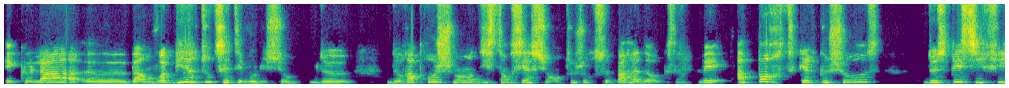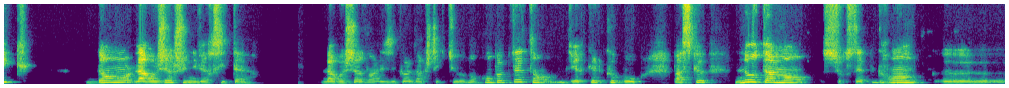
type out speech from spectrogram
Et que là, euh, ben on voit bien toute cette évolution de, de rapprochement, distanciation, toujours ce paradoxe, mais apporte quelque chose de spécifique dans la recherche universitaire, la recherche dans les écoles d'architecture. Donc on peut peut-être en dire quelques mots, parce que notamment sur cette grande euh,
